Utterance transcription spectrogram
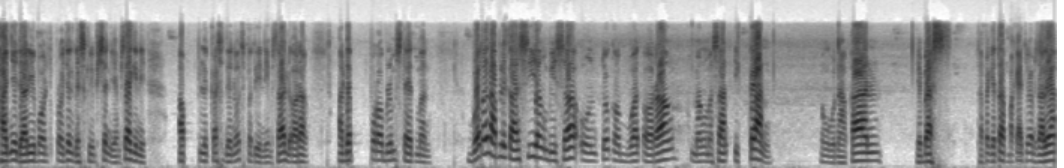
hanya dari project description ya. Misalnya gini, aplikasi nol seperti ini. Misalnya ada orang, ada problem statement. Buatkan aplikasi yang bisa untuk membuat orang memesan iklan menggunakan bebas. Tapi kita pakai coba misalnya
